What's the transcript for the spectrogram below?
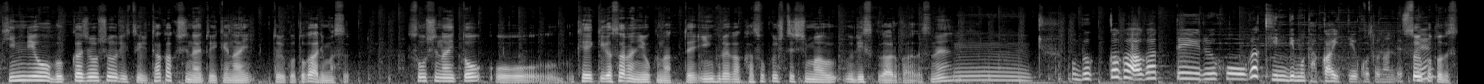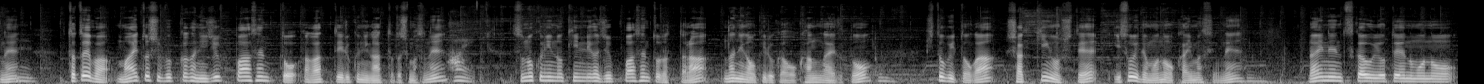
金利を物価上昇率より高くしないといけないということがあります。そうしないとお景気がさらに良くなってインフレが加速してしまうリスクがあるからですね、うん。物価が上がっている方が金利も高いっていうことなんですね。そういうことですね、例えば毎年物価が20%上がっている国があったとしますね、はい。その国の金利が10%だったら何が起きるかを考えると、人々が借金をして急いで物を買いますよね、来年使う予定のもの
